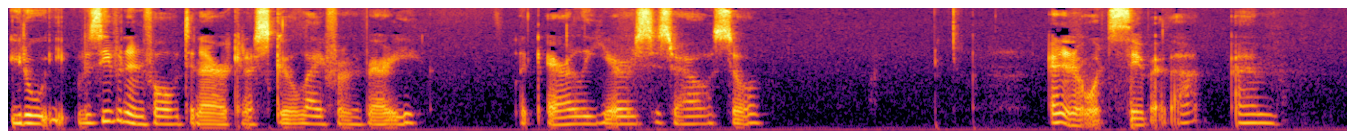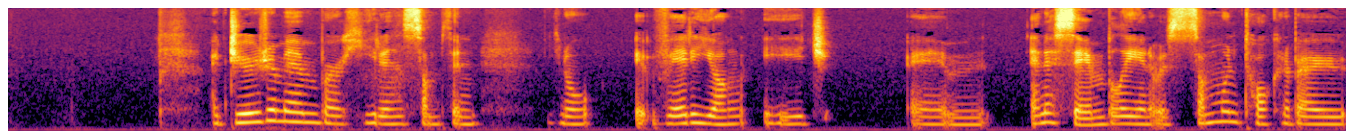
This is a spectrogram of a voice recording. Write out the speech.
you know, he was even involved in our kind of school life from very like early years as well. So I don't know what to say about that. Um, I do remember hearing something, you know, at very young age um, in assembly, and it was someone talking about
